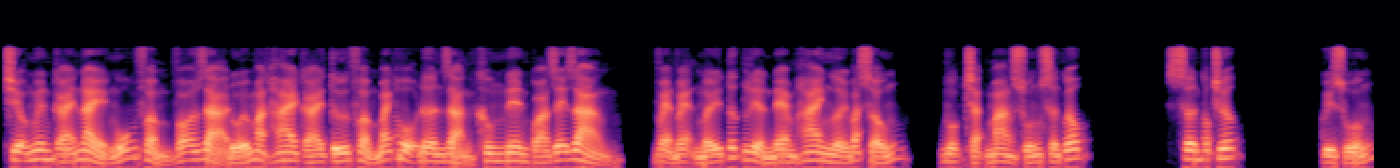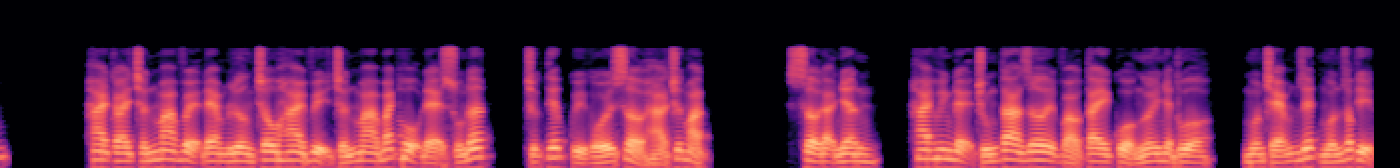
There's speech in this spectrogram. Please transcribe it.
triệu nguyên cái này ngũ phẩm võ giả đối mặt hai cái tứ phẩm bách hộ đơn giản không nên quá dễ dàng, vẹn vẹn mấy tức liền đem hai người bắt sống, buộc chặt mang xuống sân cốc. Sơn cốc trước, quỳ xuống. Hai cái chấn ma vệ đem lương châu hai vị chấn ma bách hộ đẻ xuống đất, trực tiếp quỳ gối sở hà trước mặt. Sở đại nhân, hai huynh đệ chúng ta rơi vào tay của ngươi nhận thua, muốn chém giết muốn dốc thịt,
